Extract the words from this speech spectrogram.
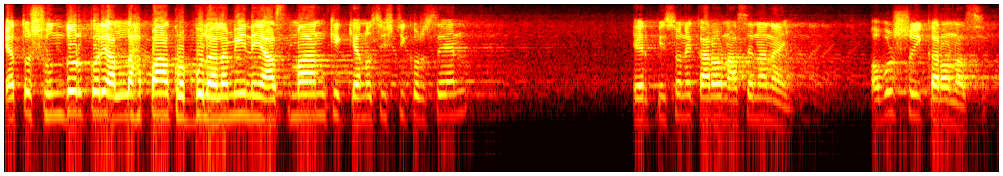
এত সুন্দর করে আল্লাহ পাক রব্বুল আলমিন এই আসমানকে কেন সৃষ্টি করছেন? এর পিছনে কারণ আছে না নাই? অবশ্যই কারণ আছে।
